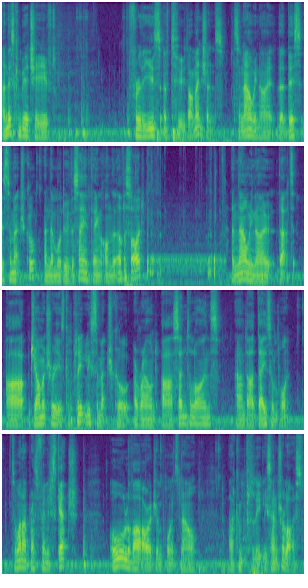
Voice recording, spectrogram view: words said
And this can be achieved through the use of two dimensions. So now we know that this is symmetrical and then we'll do the same thing on the other side. And now we know that our geometry is completely symmetrical around our center lines and our datum point. So when I press finish sketch, all of our origin points now are completely centralized.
